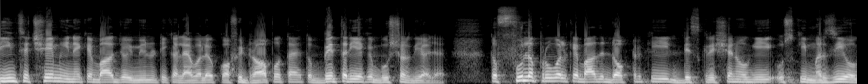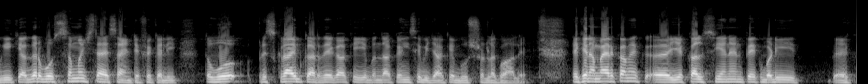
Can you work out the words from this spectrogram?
تین سے چھ مہینے کے بعد جو امیونٹی کا لیول ہے وہ کافی ڈراپ ہوتا ہے، تو بہتر یہ کہ بوسٹر دیا جائے۔ تو فل اپروول کے بعد ڈاکٹر کی ڈسکریشن ہوگی، اس کی مرضی ہوگی کہ اگر وہ سمجھتا ہے سائنٹیفکلی تو وہ پرسکرائب کر دے گا کہ یہ بندہ کہیں سے بھی جا کے بوسٹر لگوا لے۔ لیکن امریکہ میں یہ کل سی این این پہ ایک بڑی، ایک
